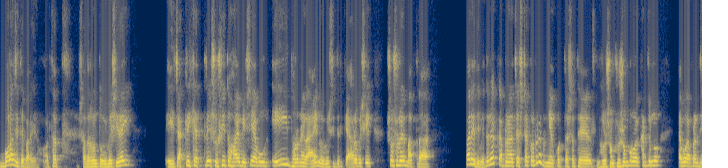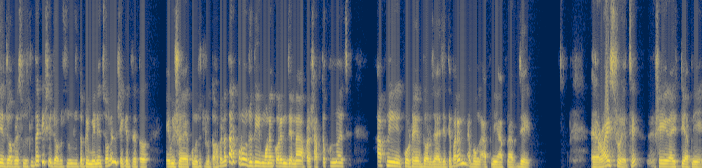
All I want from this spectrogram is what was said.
বলা যেতে পারে। অর্থাৎ সাধারণত অভিবাসীরাই এই চাকরি ক্ষেত্রে শোষিত হয় বেশি এবং এই ধরনের আইন অভিবাসীদেরকে আরও বেশি শোষণের মাত্রা বাড়িয়ে দিবে। তো যাক, আপনারা চেষ্টা করবেন নিয়োগকর্তার সাথে ভালো সম- সুসম্পর্ক রাখার জন্য এবং আপনার যে জব রেসপন্সিবিলিটি থাকে, সেই জব রেসপন্সিবিলিটি আপনি মেনে চলেন, সেক্ষেত্রে তো এ বিষয়ে কোনো জটিলতা হবে না। তারপরেও যদি মনে করেন যে না, আপনার স্বার্থ ক্ষুণ্ণ হয়েছে, আপনি কোর্টের দরজায় যেতে পারেন এবং আপনি আপনার যে রাইটস রয়েছে, সেই রাইটটি আপনি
